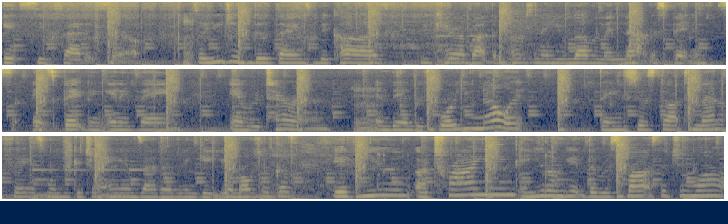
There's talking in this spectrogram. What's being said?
it seeks out itself. Mm. So you just do things because you care about the person and you love them and not respecting, expecting anything in return. Mhm. And then before you know it, things just start to manifest when you get your hands out of it and get your emotions. Because if you are trying and you don't get the response that you want,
